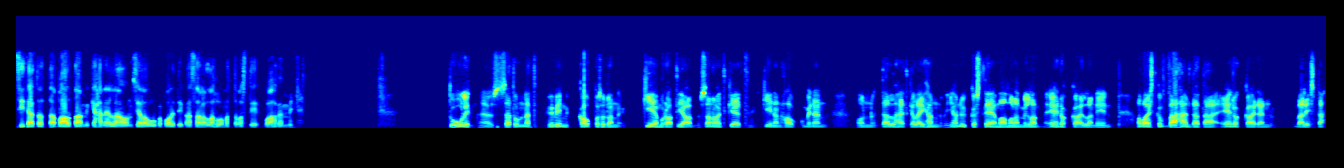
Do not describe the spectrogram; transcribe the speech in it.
sitä tota valtaa, mikä hänellä on siellä ulkopolitiikan saralla huomattavasti vahvemmin. Tuuli, sä tunnet hyvin kauppasodan kiemurat ja sanoitkin, että Kiinan haukkuminen on tällä hetkellä ihan, ihan ykkösteemaa molemmilla ehdokkailla, niin avaisitko vähän tätä ehdokkaiden välistä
